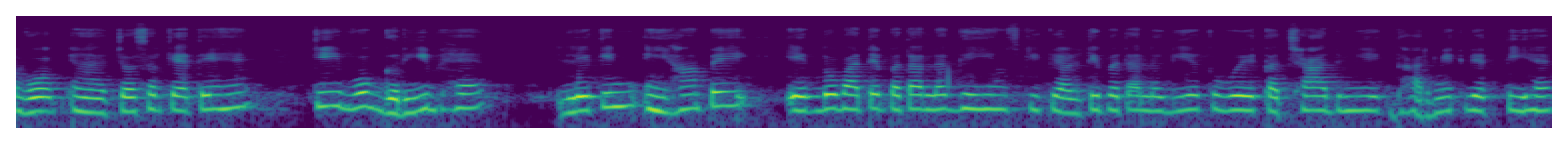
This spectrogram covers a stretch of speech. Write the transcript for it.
वो चौसर कहते हैं कि वो गरीब है, लेकिन यहाँ पे एक दो बातें पता लग गई हैं, उसकी क्वालिटी पता लगी है कि वो एक अच्छा आदमी एक धार्मिक व्यक्ति है।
